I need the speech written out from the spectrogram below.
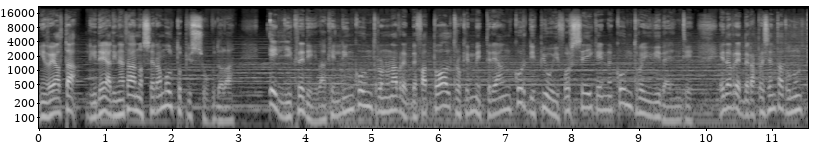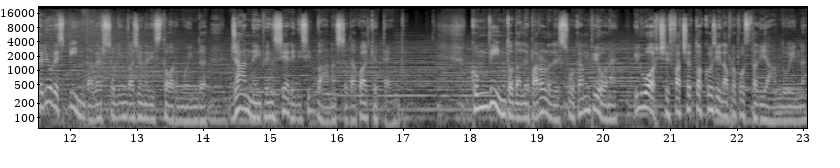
In realtà l'idea di Nathanos era molto più subdola egli credeva che l'incontro non avrebbe fatto altro che mettere ancora di più i Forsaken contro i viventi ed avrebbe rappresentato un'ulteriore spinta verso l'invasione di Stormwind, già nei pensieri di Sylvanas da qualche tempo. Convinto dalle parole del suo campione, il Warchief accettò così la proposta di Anduin.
